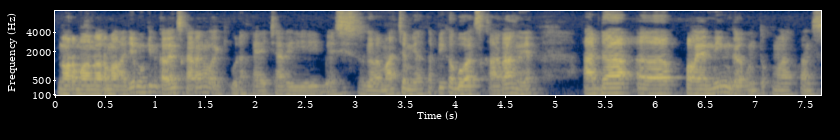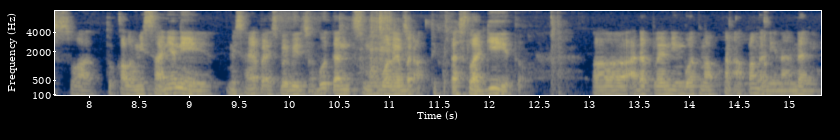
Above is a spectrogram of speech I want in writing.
normal-normal aja mungkin kalian sekarang lagi udah kayak cari beasiswa segala macam ya tapi kalau buat sekarang ya ada eh, planning nggak untuk melakukan sesuatu? Kalau misalnya nih misalnya PSBB dicabut dan semua boleh beraktivitas lagi gitu Eh, ada planning buat melakukan apa nggak nih Nanda nih?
